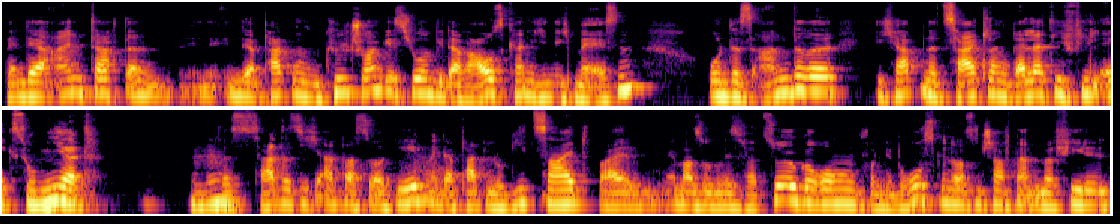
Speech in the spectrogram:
Wenn der einen Tag dann in der Packung im Kühlschrank ist, schon wieder raus, kann ich ihn nicht mehr essen. Und das andere, ich habe eine Zeit lang relativ viel exhumiert Mhm. Das hatte sich einfach so ergeben in der Pathologiezeit, weil immer so gewisse Verzögerungen von den Berufsgenossenschaften hatten wir viel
